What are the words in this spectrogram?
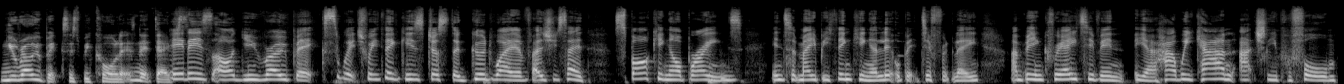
Neurobics, as we call it, isn't it, Dave? It is our neurobics, which we think is just a good way of, as you said, sparking our brains into maybe thinking a little bit differently and being creative in, you know, how we can actually perform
